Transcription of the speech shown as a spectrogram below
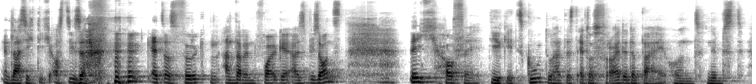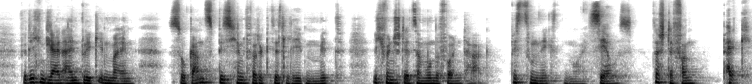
entlasse ich dich aus dieser etwas verrückten anderen Folge als wie sonst. Ich hoffe, dir geht's gut, du hattest etwas Freude dabei und nimmst für dich einen kleinen Einblick in mein so ganz bisschen verrücktes Leben mit. Ich wünsche dir jetzt einen wundervollen Tag. Bis zum nächsten Mal. Servus, der Stefan Peck.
